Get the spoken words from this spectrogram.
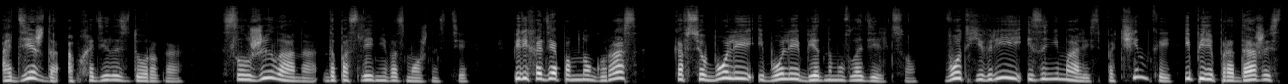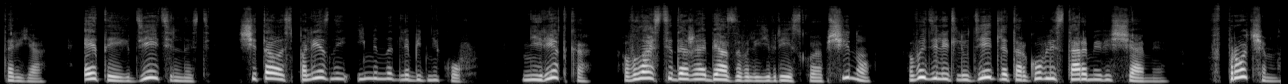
Одежда обходилась дорого. Служила она до последней возможности, переходя по многу раз ко все более и более бедному владельцу. Вот евреи и занимались починкой и перепродажей старья. Эта их деятельность считалась полезной именно для бедняков. Нередко власти даже обязывали еврейскую общину выделить людей для торговли старыми вещами. Впрочем,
